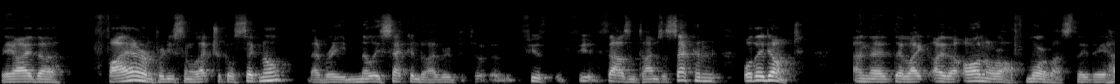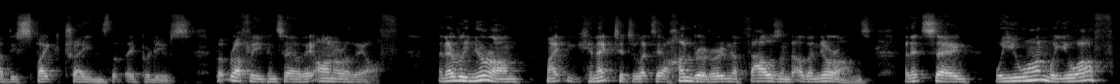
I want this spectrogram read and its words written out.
they either fire and produce an electrical signal every millisecond or every few, few thousand times a second, or they don't. And they're, they're like either on or off, more or less. They, they have these spike trains that they produce. But roughly you can say, are they on or are they off? And every neuron might be connected to, let's say, 100 or even 1,000 other neurons. And it's saying, were you on? Were you off?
